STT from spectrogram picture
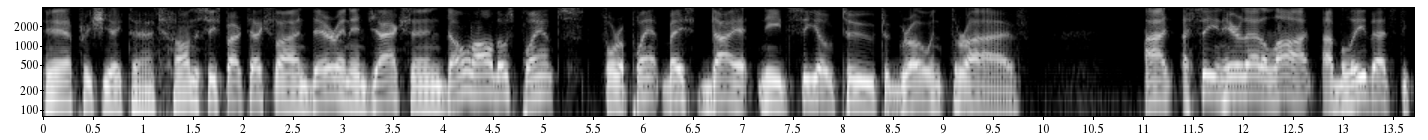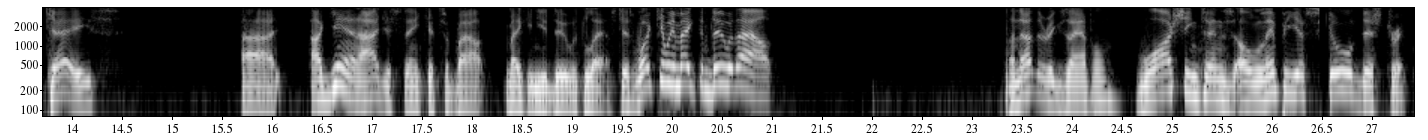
Yeah, appreciate that. On the C Spire text line, Darren and Jackson, don't all those plants for a plant based diet need CO2 to grow and thrive? I, I see and hear that a lot. I believe that's the case. Uh, again, I just think it's about making you do with less. Just what can we make them do without? Another example Washington's Olympia School District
